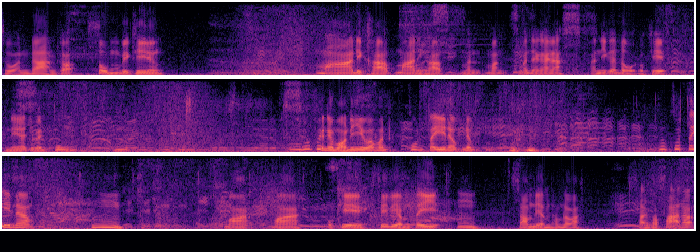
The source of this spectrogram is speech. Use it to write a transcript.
ส่วนด่านก็สุ่มไปอีกทีนึง มาดิครับ มาดิครับ มันมันมันยังไงนะ อันนี้กระโดดโอเค อันนี้น่าจะเป็นพุ่งอืมไม่ต้องเป็นในหมอนี่วะมันกวนตีนอะเนี่ยมันกวนตีนอะอืมมา มา โอเค สี่เหลี่ยมตี อืมสามเหลี่ยมทำอะไรวะ สายฟ้าฟาดอะ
